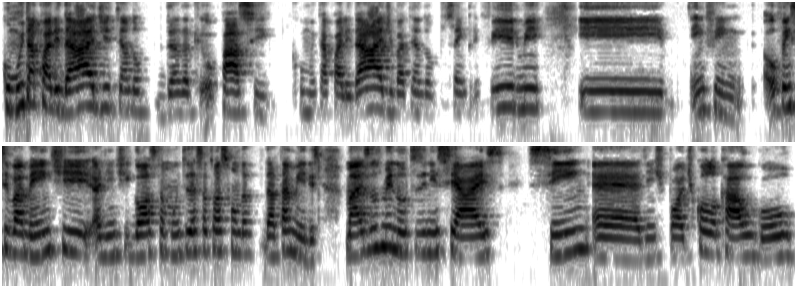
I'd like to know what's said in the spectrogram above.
com muita qualidade, tendo dando o passe com muita qualidade, batendo sempre firme. E, enfim, ofensivamente a gente gosta muito dessa atuação da, da Tamires, mas nos minutos iniciais, sim, é, a gente pode colocar o gol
